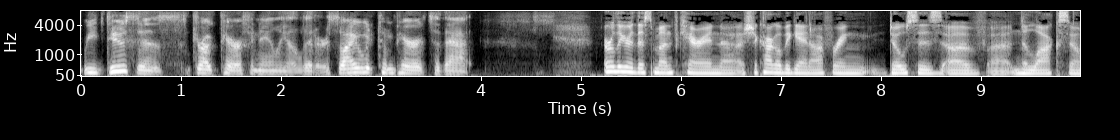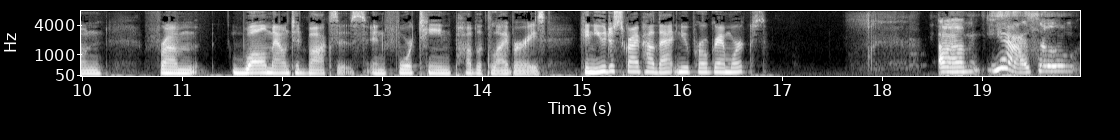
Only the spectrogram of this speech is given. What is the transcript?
reduces drug paraphernalia litter. So I would compare it to that. Earlier this month, Karen, uh, Chicago began offering doses of uh, naloxone from wall mounted boxes in 14 public libraries. Can you describe how that new program works? Um, yeah, so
